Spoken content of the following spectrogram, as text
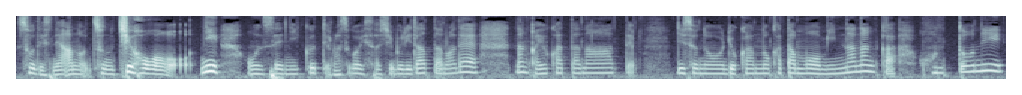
そうですね。あのその地方に温泉に行くっていうのはすごい久しぶりだったのでなんか良かったなって。でその旅館の方もみんななんか本当に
